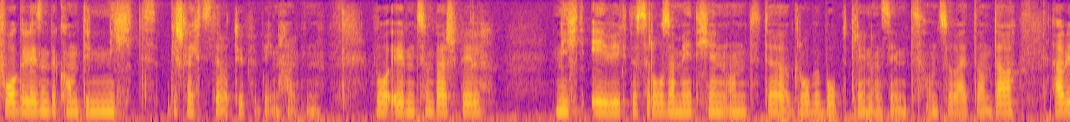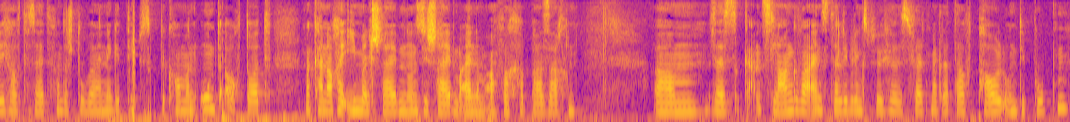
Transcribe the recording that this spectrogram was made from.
vorgelesen bekommt, die nicht Geschlechtsstereotype beinhalten wo eben zum Beispiel nicht ewig das rosa Mädchen und der grobe Bob drinnen sind und so weiter. Und da habe ich auf der Seite von der Stube einige Tipps bekommen und auch dort, man kann auch eine E-Mail schreiben und sie schreiben einem einfach ein paar Sachen. Ähm, das heißt, ganz lang war eins der Lieblingsbücher, das fällt mir gerade auf, Paul und die Puppen.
